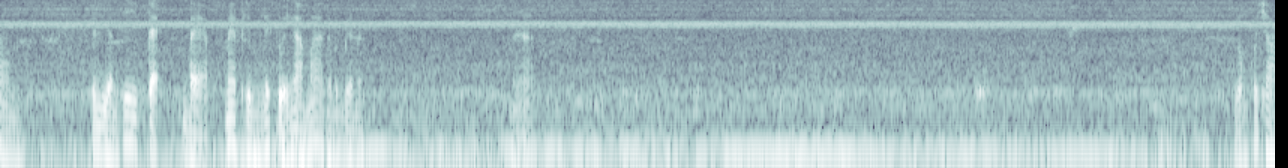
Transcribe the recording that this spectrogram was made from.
าม เป็นเหรียญที่แกะแบบแม่พิมพ์ได้สวยงามมากนะเพื่อนๆนะนะฮะหลวงพ่อชา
